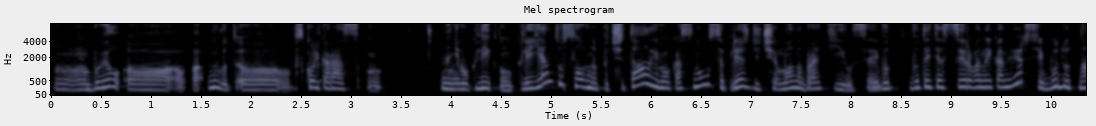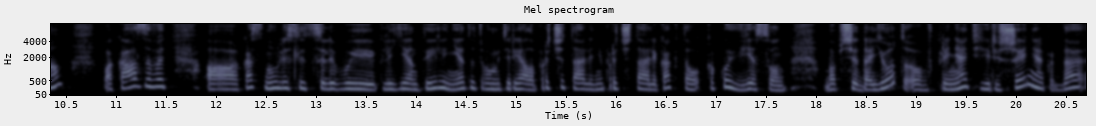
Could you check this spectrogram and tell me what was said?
был, э, э, ну вот, э, сколько раз на него кликнул клиент, условно почитал его, коснулся, прежде чем он обратился. И вот, вот эти ассоциированные конверсии будут нам показывать, а, коснулись ли целевые клиенты или нет этого материала, прочитали, не прочитали, как то какой вес он вообще дает э, в принятии решения, когда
